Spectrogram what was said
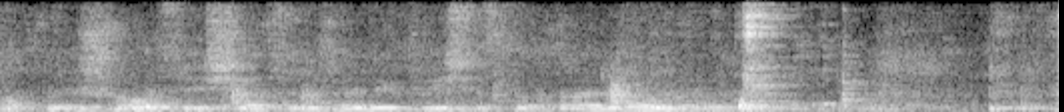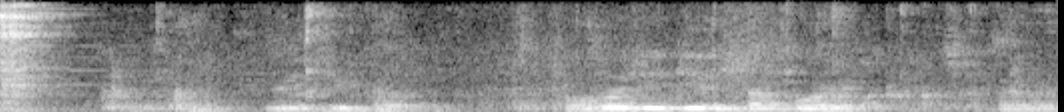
Вот пришел сейчас, уже электричество провел. Видите как? Вроде день такой, э,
